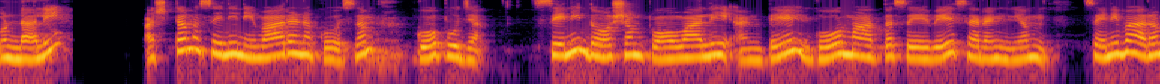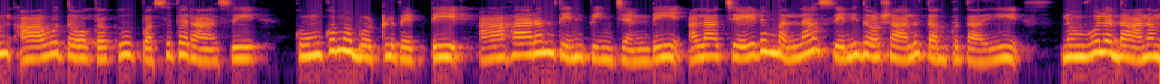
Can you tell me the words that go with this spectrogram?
ఉండాలి. అష్టమ శని నివారణ కోసం గోపూజ. శని దోషం పోవాలి అంటే గోమాత సేవే శరణ్యం. శనివారం ఆవు తోకకు పసుపు రాసి కుంకుమ బొట్లు పెట్టి ఆహారం తినిపించండి. అలా చేయడం వల్ల శని దోషాలు తగ్గుతాయి. నువ్వుల దానం.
